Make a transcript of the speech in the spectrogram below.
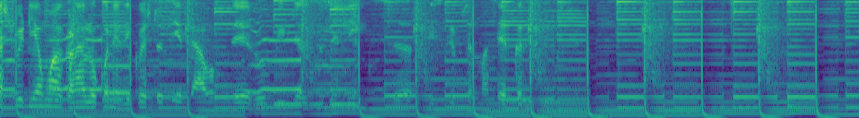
લાસ્ટ વિડીયોમાં ઘણા લોકોની રિક્વેસ્ટ હતી એટલે આ વખતે રૂટ ડિટેલ્સ અને લિંક્સ ડિસ્ક્રિપ્શનમાં શેર કરી દીધું છે.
